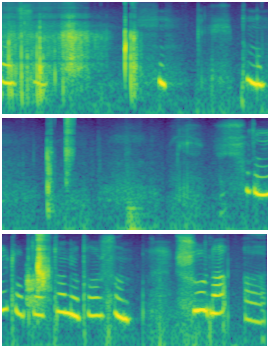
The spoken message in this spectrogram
kırarsın. Hı. Tamam. Şurayı topraktan yaparsın. Şurada aa,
